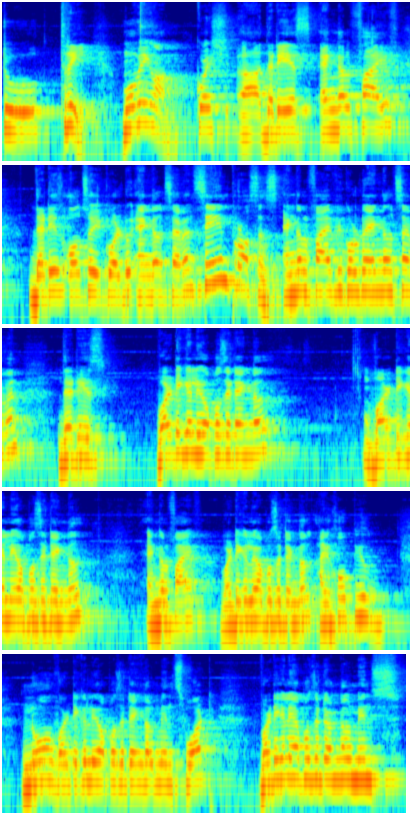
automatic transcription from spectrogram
2 3 moving on. Question uh, that is angle 5 that is also equal to angle 7 same process. Angle 5 equal to angle 7 that is vertically opposite angle vertically opposite angle angle 5 vertically opposite angle. I hope you know vertically opposite angle means what? Vertically opposite angle means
